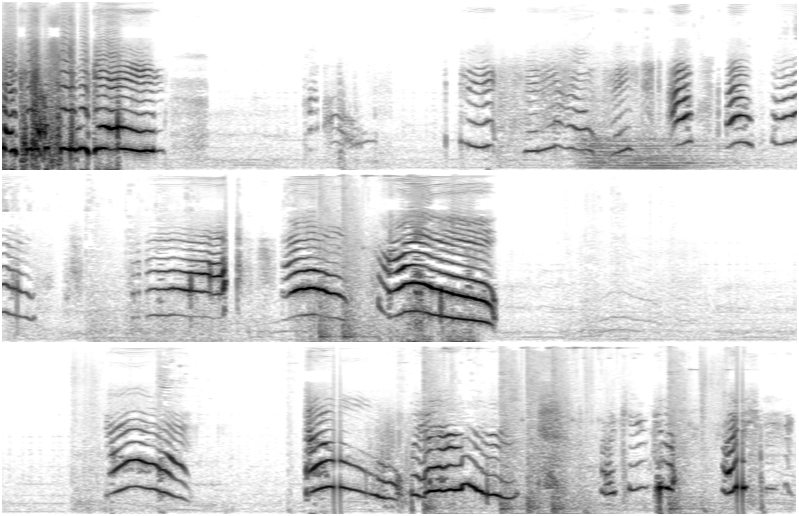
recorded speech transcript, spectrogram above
I can't see the game. Oh! Can you help me? Ow! Ow! Ow! Ah! Ow! Help! No! Help! It hurts. I can't get up. I can't get up.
